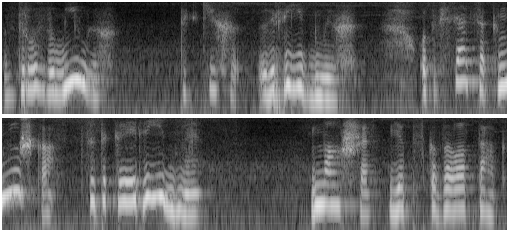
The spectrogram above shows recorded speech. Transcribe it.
зрозумілих, таких рідних. От вся ця книжка це таке рідне, наше, я б сказала так.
